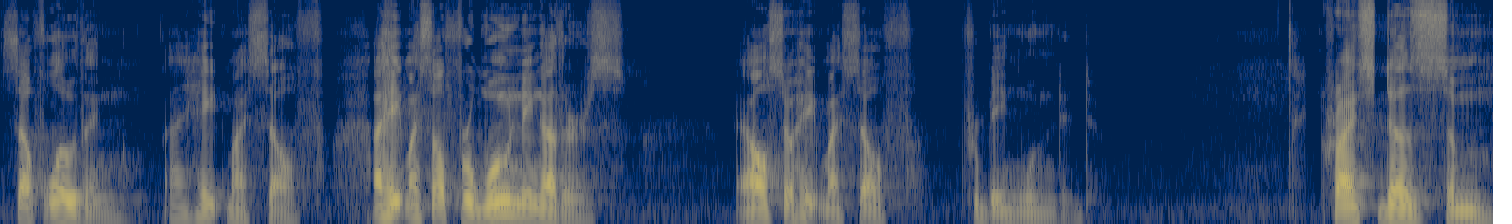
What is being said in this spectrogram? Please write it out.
self loathing. I hate myself. I hate myself for wounding others. I also hate myself for being wounded. Christ does some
